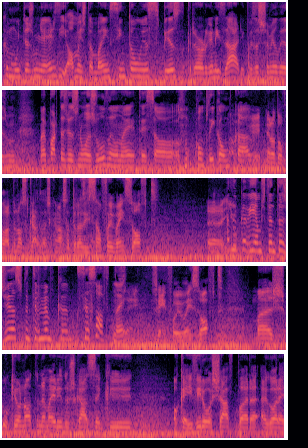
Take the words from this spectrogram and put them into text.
que muitas mulheres e homens também sintam esse peso de querer organizar e depois as famílias, a maior parte das vezes, não ajudam, não é? Até só complicam um bocado. Eu não estou a falar do nosso caso, acho que a nossa transição foi bem soft. Uh, Nunca o... tantas vezes, portanto teve mesmo que, que, ser soft, não é? Sim, sim, foi bem soft, mas o que eu noto na maioria dos casos é que ok, virou a chave para agora é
